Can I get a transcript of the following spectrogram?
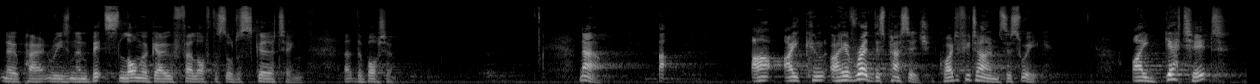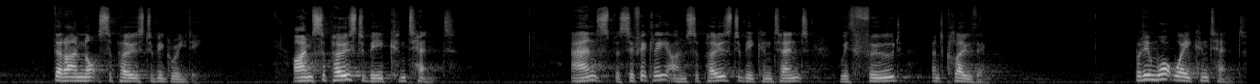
no apparent reason, and bits long ago fell off the sort of skirting at the bottom. Now, I, I, can, I have read this passage quite a few times this week. I get it that I'm not supposed to be greedy. I'm supposed to be content. And specifically, I'm supposed to be content with food and clothing. But in what way content?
